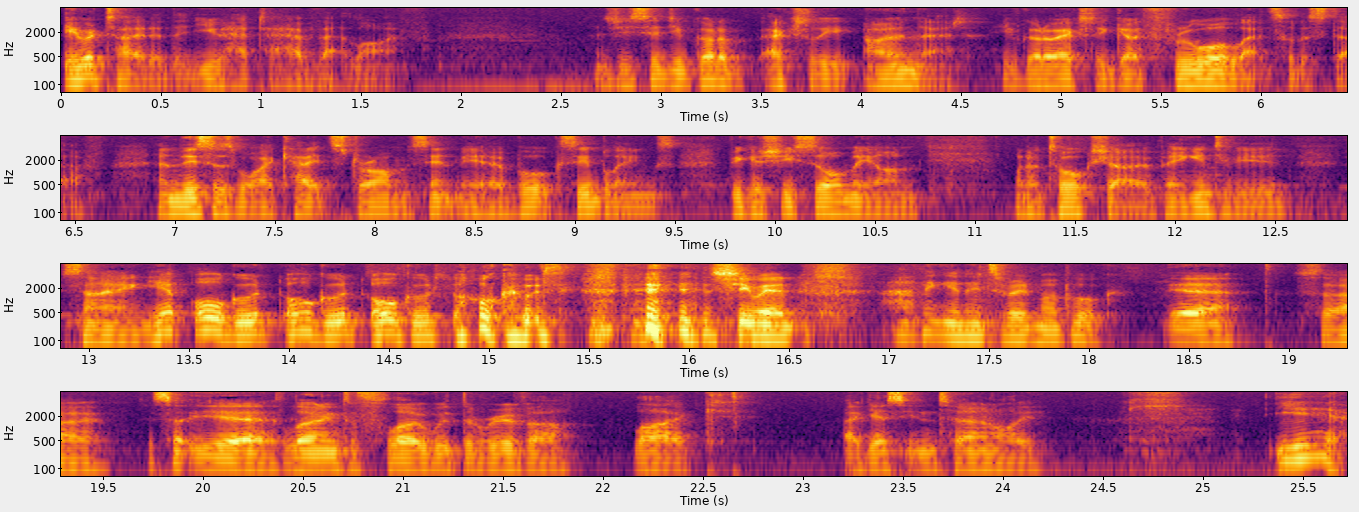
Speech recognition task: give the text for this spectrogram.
irritated that you had to have that life. And she said, you've got to actually own that. You've got to actually go through all that sort of stuff. And this is why Kate Strohm sent me her book, Siblings, because she saw me on, on a talk show being interviewed saying, yep, all good, all good, all good, all good. she went, I think you need to read my book. Yeah. So uh, yeah, learning to flow with the river, like, I guess internally. Yeah,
